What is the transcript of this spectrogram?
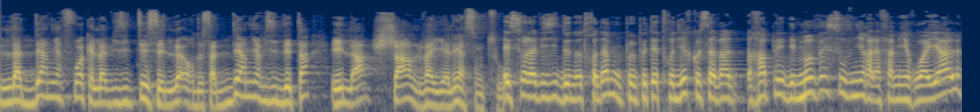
la dernière fois qu'elle l'a visitée, c'est l'heure de sa dernière visite d'État. Et là, Charles va y aller à son tour. Et sur la visite de Notre-Dame, on peut peut-être dire que ça va rappeler des mauvais souvenirs à la famille royale,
